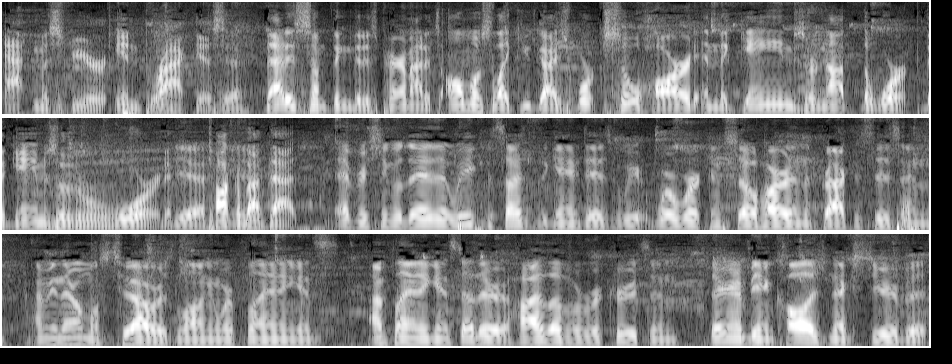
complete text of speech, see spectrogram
atmosphere in practice. Yeah. That is something that is paramount. It's almost like you guys work so hard, and the games are not the work. The games are the reward. Yeah. Talk yeah. about that. Every single day of the week, besides the game days, we, we're working so hard in the practices, and I mean they're almost two hours long, and we're playing against. I'm playing against other high-level recruits, and they're going to be in college next year. But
